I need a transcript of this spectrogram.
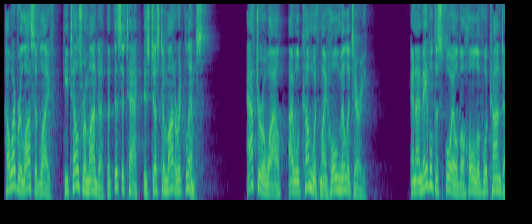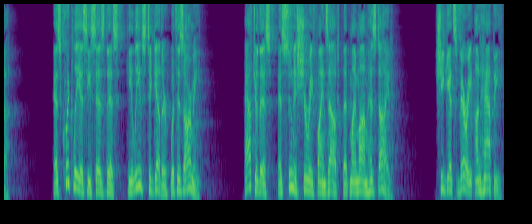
However loss of life, he tells Ramonda that this attack is just a moderate glimpse. After a while, I will come with my whole military. And I'm able to spoil the whole of Wakanda. As quickly as he says this, he leaves together with his army. After this, as soon as Shuri finds out that my mom has died, she gets very unhappy.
